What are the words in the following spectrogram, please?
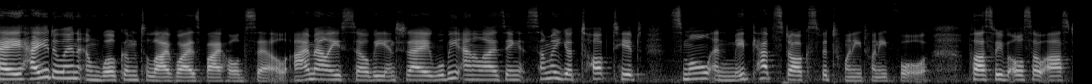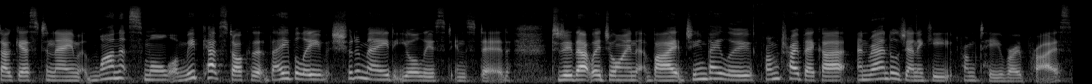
Hey, how you doing? And welcome to Livewire's Buy Hold Sell. I'm Ally Selby, and today we'll be analysing some of your top tipped small and mid cap stocks for 2024. Plus, we've also asked our guests to name one small or mid cap stock that they believe should have made your list instead. To do that, we're joined by Jun Bei Liu from Tribeca and Randal Jenneke from T. Rowe Price.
